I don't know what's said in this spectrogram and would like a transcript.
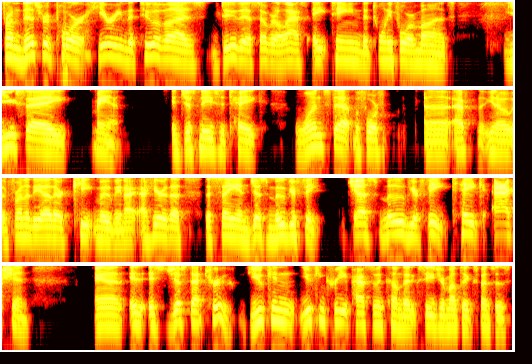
from this report, hearing the two of us do this over the last 18 to 24 months, you say, man, it just needs to take one step before uh after you know in front of the other keep moving. I, I hear the the saying just move your feet. Just move your feet. Take action. And it, it's just that true. You can you can create passive income that exceeds your monthly expenses.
